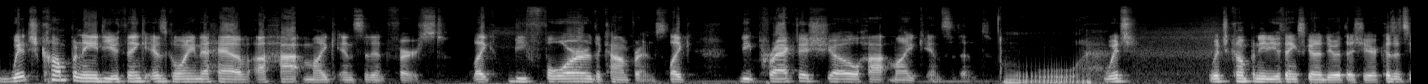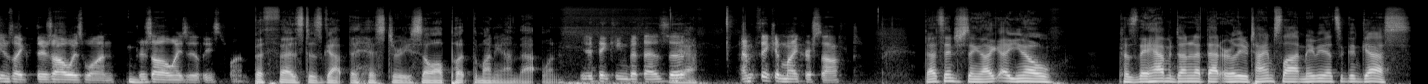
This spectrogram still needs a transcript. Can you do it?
which company do you think is going to have a hot mic incident first? Like before the conference, like the practice show hot mic incident. Which which company do you think is going to do it this year? Because it seems like there's always one. There's always at least one. Bethesda's got the history, so I'll put the money on that one. You're thinking Bethesda? Yeah. I'm thinking Microsoft. That's interesting. Like uh, you know, because they haven't done it at that earlier time slot. Maybe that's a good guess.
